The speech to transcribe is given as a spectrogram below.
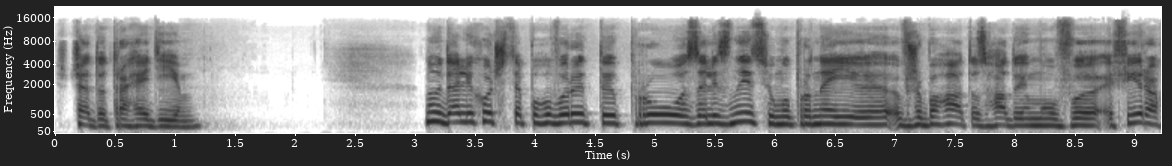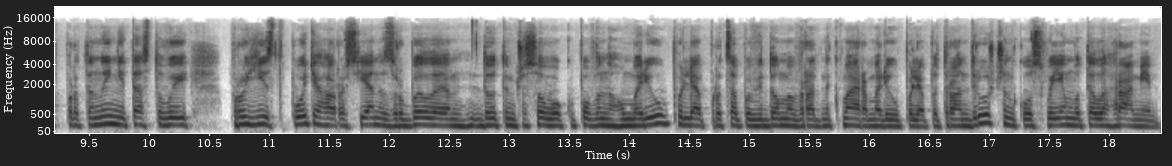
ще до трагедії. Ну і далі хочеться поговорити про залізницю. Ми про неї вже багато згадуємо в ефірах. Проте нині тестовий проїзд потяга росіяни зробили до тимчасово окупованого Маріуполя. Про це повідомив радник мера Маріуполя Петро Андрющенко у своєму телеграмі.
